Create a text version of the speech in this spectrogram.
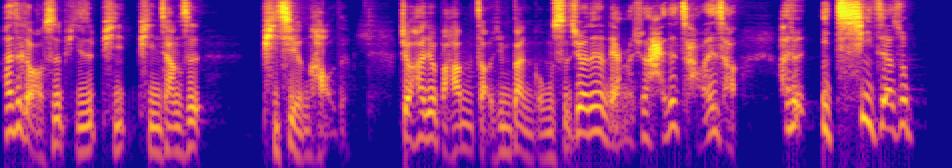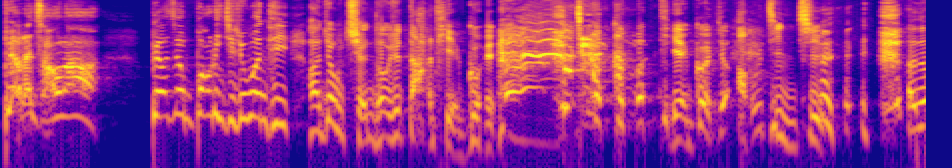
他这个老师平时平平常是脾气很好的，就他就把他们找进办公室，就那个两个学生还在吵还在吵，他就一气之下说不要再吵了。不要用暴力解决问题，他就用拳头去打铁柜，结果铁柜就凹进去。他说：“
